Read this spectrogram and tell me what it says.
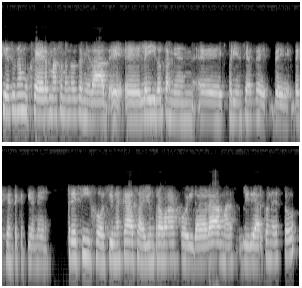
si es una mujer más o menos de mi edad, he leído también eh, experiencias de, de, gente que tiene tres hijos y una casa y un trabajo y la más lidiar con esto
